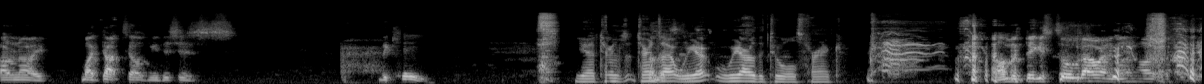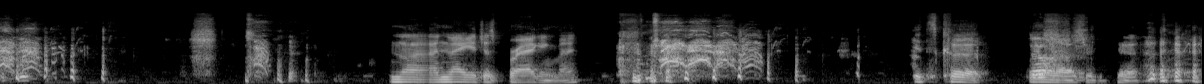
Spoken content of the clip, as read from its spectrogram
I don't know. My gut tells me this is the key. Yeah, it turns it turns makes out we are we are the tools, Frank. I'm the biggest tool, don't worry, man. I- No, now you're just bragging, man. it's Kurt. We all know it's really Kurt.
